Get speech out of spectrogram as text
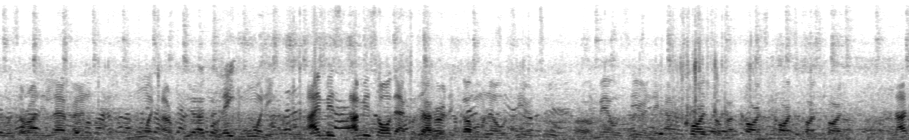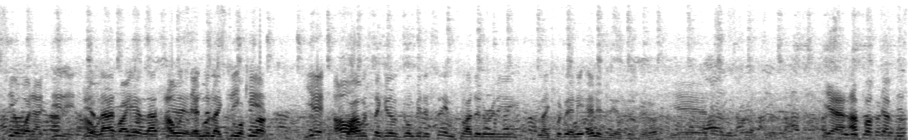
was around 11 morning, uh, late morning. I miss I miss all that because I heard the governor was here too. Uh-huh. The mayor was here and they had carts over carts, carts, carts, carts. Last year when I did it, Yeah, last right, year- last year, I was able ended like 2 sneak in. Yeah. So Oh. I was thinking it was going to be the same, so I didn't really like put any energy into it, you know? Yeah. Yeah, I fucked up this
